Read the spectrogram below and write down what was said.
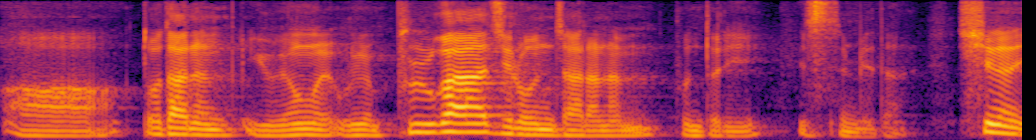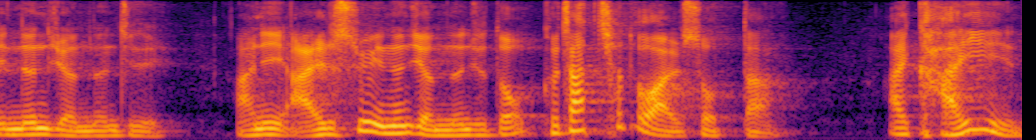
어, 또 다른 유형을 우리는 불가지론자라는 분들이 있습니다. 신은 있는지 없는지 아니 알 수 있는지 없는지도 그 자체도 알 수 없다. 아니 가히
